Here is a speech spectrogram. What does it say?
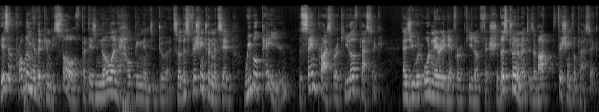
there's a problem here that can be solved, but there's no one helping them to do it. So this fishing tournament said, we will pay you the same price for a kilo of plastic as you would ordinarily get for a kilo of fish. So this tournament is about fishing for plastic.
